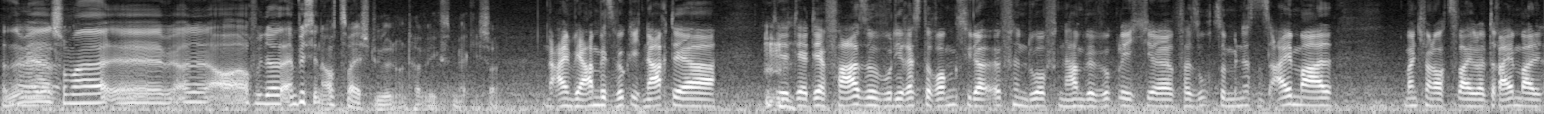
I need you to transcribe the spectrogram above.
Da sind wir Äh. ja schon mal äh, auch wieder ein bisschen auf zwei Stühlen unterwegs, merke ich schon. Nein, wir haben jetzt wirklich nach der, der, der, der Phase, wo die Restaurants wieder öffnen durften, haben wir wirklich äh, versucht, zumindest einmal, manchmal auch zwei oder dreimal in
